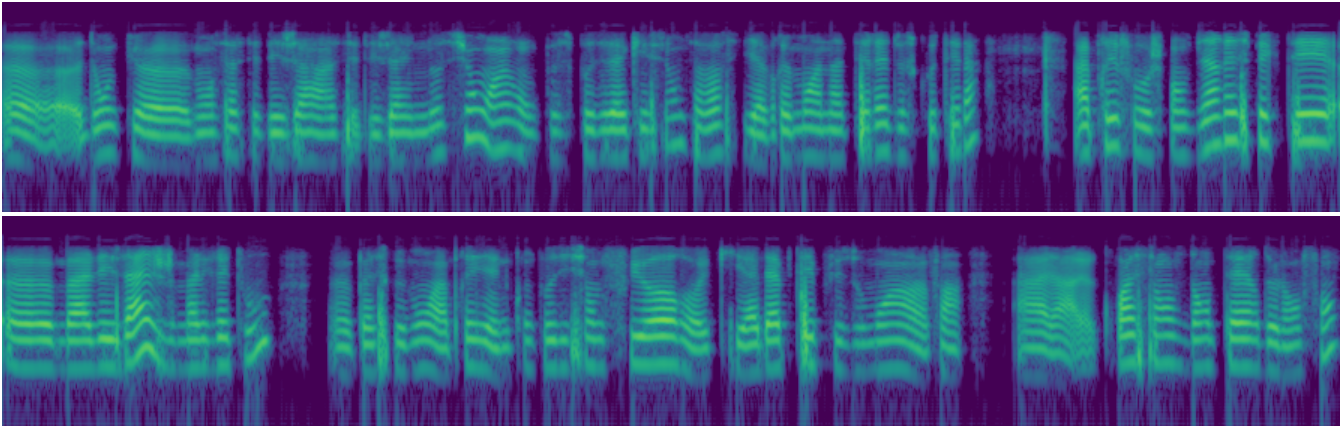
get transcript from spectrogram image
Euh, donc euh, bon ça c'est déjà c'est déjà une notion hein. on peut se poser la question de savoir s'il y a vraiment un intérêt de ce côté là après il faut je pense bien respecter bah, les âges malgré tout. euh, parce que bon, après, il y a une composition de fluor euh, qui est adaptée plus ou moins enfin, à la croissance dentaire de l'enfant.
